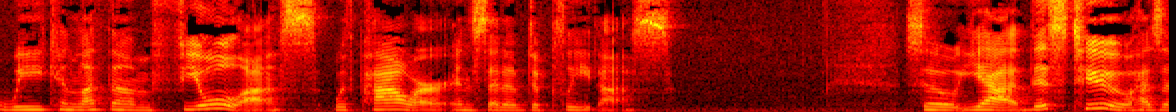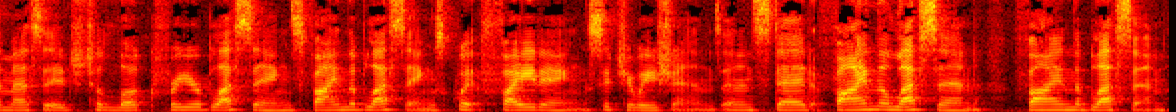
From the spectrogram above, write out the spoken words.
we can let them fuel us with power instead of deplete us. So, yeah, this too has a message to look for your blessings, find the blessings, quit fighting situations, and instead find the lesson, find the blessing.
